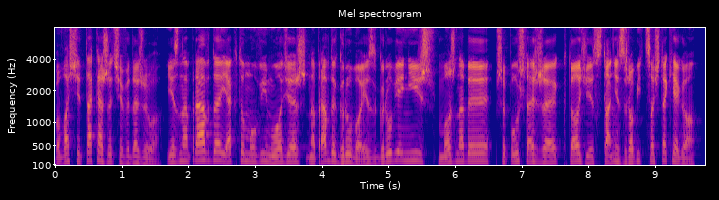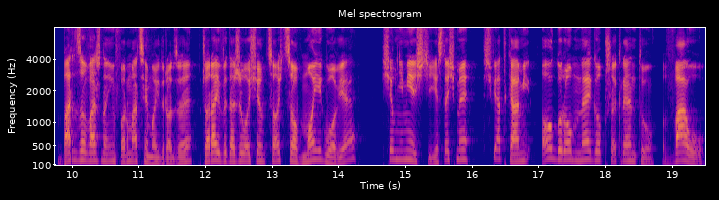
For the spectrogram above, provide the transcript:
bo właśnie taka rzecz się wydarzyło. Jest naprawdę, jak to mówi młodzież, naprawdę grubo. Jest grubiej niż można by przypuszczać, że ktoś jest w stanie zrobić coś takiego. Bardzo ważna informacja, moi drodzy. Wczoraj wydarzyło się coś, co w mojej głowie się nie mieści. Jesteśmy świadkami ogromnego przekrętu, wału.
